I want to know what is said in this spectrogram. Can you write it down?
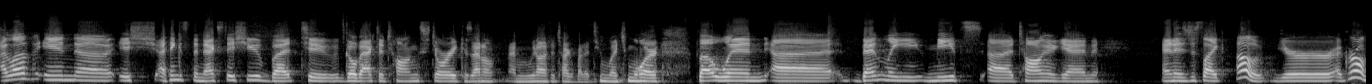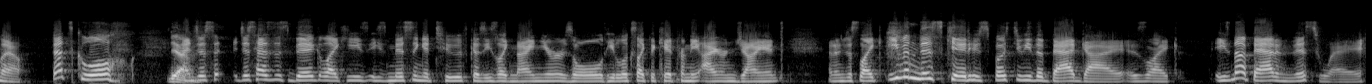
I love in uh, issue. I think it's the next issue, but to go back to Tong's story because I don't. I mean, we don't have to talk about it too much more. But when uh, Bentley meets uh, Tong again, and is just like, "Oh, you're a girl now. That's cool." Yeah. And just it just has this big like he's he's missing a tooth because he's like nine years old. He looks like the kid from the Iron Giant, and I'm just like, even this kid who's supposed to be the bad guy is like, he's not bad in this way.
